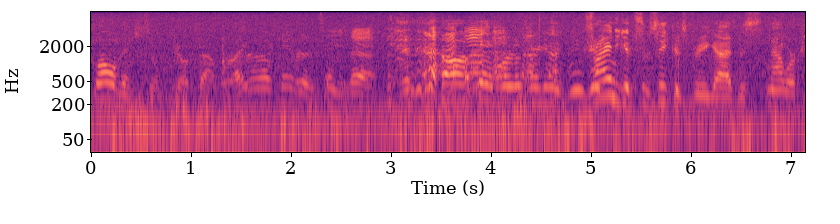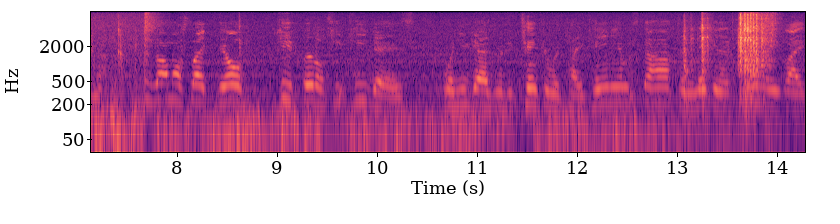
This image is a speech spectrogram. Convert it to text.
12 inches of wheel travel, right? Uh, I can't really tell you that. oh, okay, we're, we're gonna, trying to get some secrets for you guys, but it's not working out. This is almost like the old Keith Little TT days when you guys would tinker with titanium stuff and making it really like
